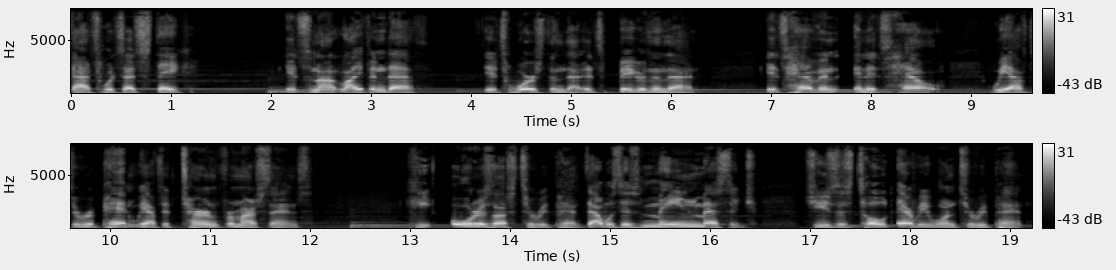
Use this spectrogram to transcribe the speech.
That's what's at stake. It's not life and death. It's worse than that. It's bigger than that. It's heaven and it's hell. We have to repent. We have to turn from our sins. He orders us to repent. That was his main message. Jesus told everyone to repent.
